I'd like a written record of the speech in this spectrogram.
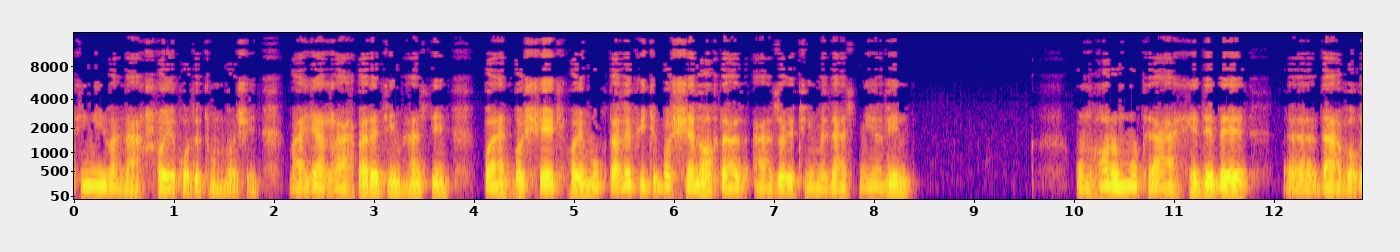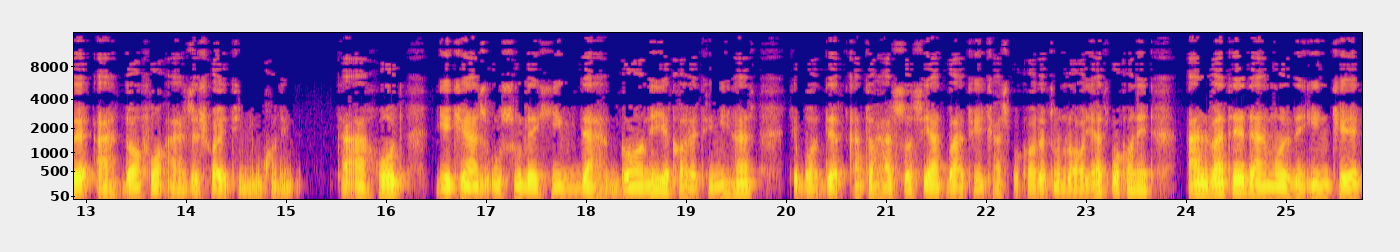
تیمی و نقش های خودتون باشین. و اگر رهبر تیم هستین باید با شکل های مختلفی که با شناخت از اعضای تیم به دست میارین اونها رو متعهد به در واقع اهداف و ارزش های تیمی بکنیم تعهد یکی از اصول 17 گانه کار تیمی هست که با دقت و حساسیت باید توی کسب و کارتون رعایت بکنید البته در مورد این که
